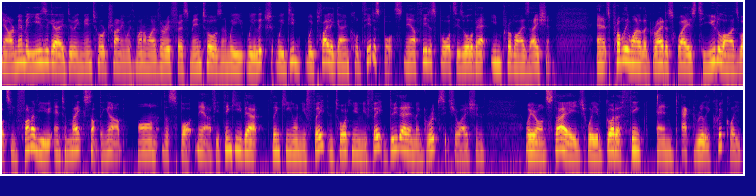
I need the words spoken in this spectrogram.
Now, I remember years ago doing mentor training with one of my very first mentors, and we we literally we did we played a game called theatre sports. Now, theatre sports is all about improvisation, and it's probably one of the greatest ways to utilize what's in front of you and to make something up on the spot. Now, if you're thinking about thinking on your feet and talking on your feet, do that in a group situation where you're on stage, where you've got to think and act really quickly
